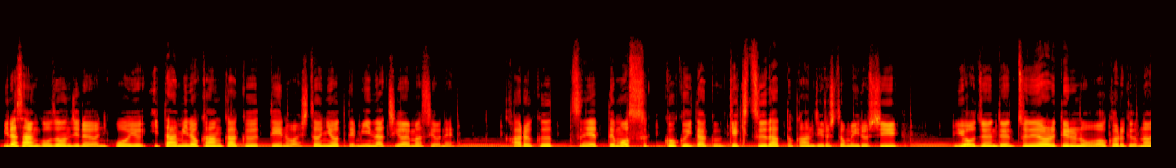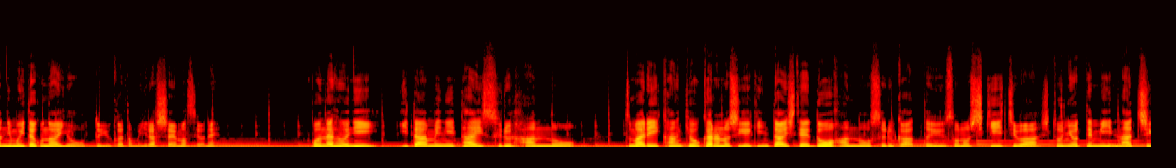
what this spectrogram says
皆さんご存知のようにこういう痛みの感覚っていうのは人によってみんな違いますよね。軽くつねってもすっごく痛く激痛だと感じる人もいるし、いや全然つねられてるのはわかるけど何にも痛くないよという方もいらっしゃいますよね。こんな風に痛みに対する反応つまり環境からの刺激に対してどう反応するかというその敷地は人によってみんな違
